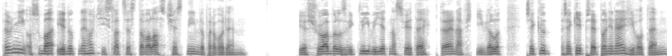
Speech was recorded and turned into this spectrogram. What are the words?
První osoba jednotného čísla cestovala s čestným doprovodem. Joshua byl zvyklý vidět na světech, které navštívil, řekl, řeky přeplněné životem,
